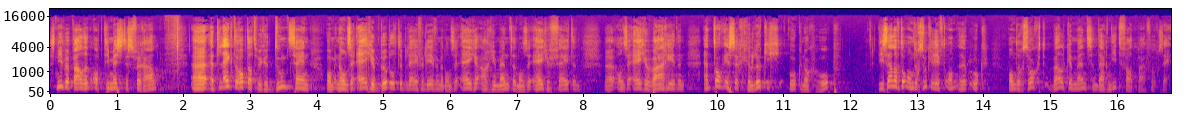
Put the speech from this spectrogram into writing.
Is niet bepaald een optimistisch verhaal. Uh, het lijkt erop dat we gedoemd zijn om in onze eigen bubbel te blijven leven met onze eigen argumenten, onze eigen feiten, uh, onze eigen waarheden. En toch is er gelukkig ook nog hoop. Diezelfde onderzoeker heeft uh, ook onderzocht welke mensen daar niet vatbaar voor zijn.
